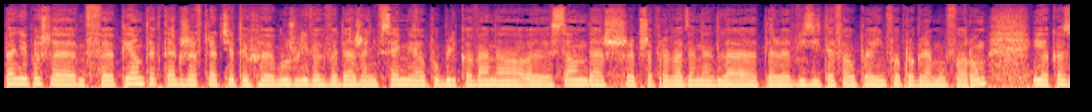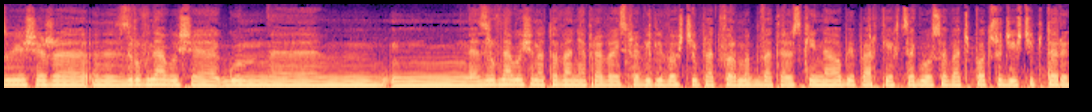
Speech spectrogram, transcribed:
Panie pośle, w piątek także w trakcie tych burzliwych wydarzeń w Sejmie opublikowano e, sondaż przeprowadzony dla telewizji TVP Infoprogramu Forum i okazuje się, że e, zrównały się, zrównały się notowania Prawa i Sprawiedliwości i Platformy Obywatelskiej. Na obie partie chce głosować po 34%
